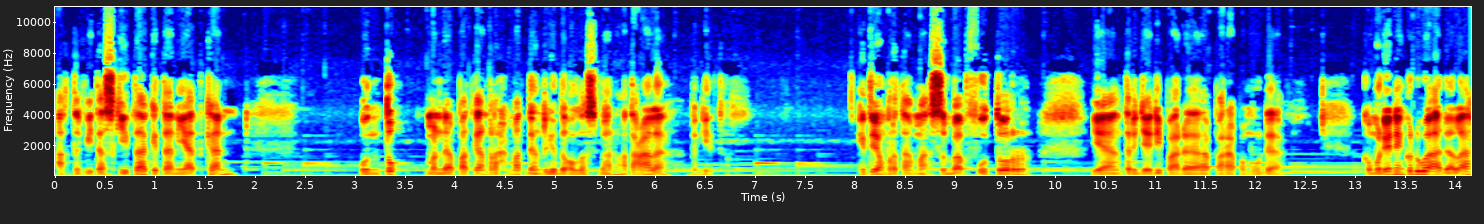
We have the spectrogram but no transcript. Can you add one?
aktivitas kita kita niatkan untuk mendapatkan rahmat dan ridho Allah Subhanahu wa taala begitu. Itu yang pertama, sebab futur yang terjadi pada para pemuda. Kemudian yang kedua adalah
